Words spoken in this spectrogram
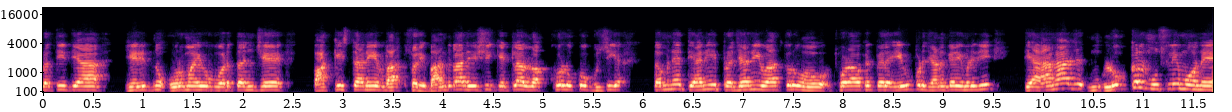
પ્રતિ ત્યાં જે રીતનું ઉર્માયું વર્તન છે, પાકિસ્તાની સોરી બાંગ્લાદેશી કેટલા લાખો લોકો ઘૂસી ગયા. તમને ત્યાંની પ્રજાની વાત કરું થોડા વખત પહેલા એવું પણ જાણકારી મળી હતી, ત્યાંના જ લોકલ મુસ્લિમોને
